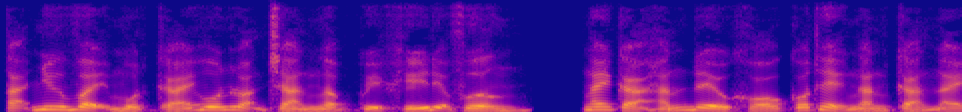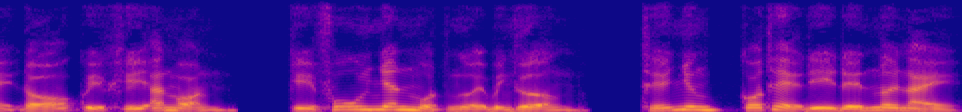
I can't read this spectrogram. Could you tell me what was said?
Tại như vậy một cái hỗn loạn tràn ngập quỷ khí địa phương, ngay cả hắn đều khó có thể ngăn cản này đó quỷ khí ăn mòn, kỳ phu nhân một người bình thường, thế nhưng có thể đi đến nơi này,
